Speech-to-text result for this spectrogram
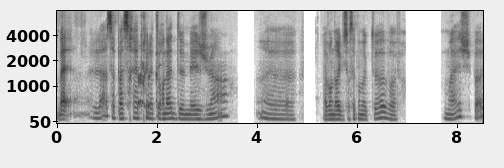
Bah, là, ça passerait après la tornade de mai-juin, euh, avant d'arriver sur septembre octobre. Ouais, je sais pas.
